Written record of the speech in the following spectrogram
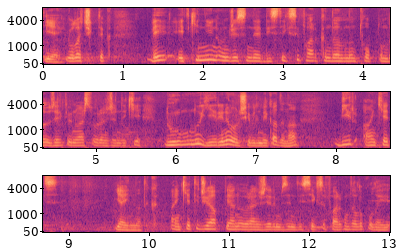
diye yola çıktık. Ve etkinliğin öncesinde disleksi farkındalığının toplumda özellikle üniversite öğrencilerindeki durumunu yerini ölçebilmek adına bir anket yayınladık. Anketi cevaplayan öğrencilerimizin disleksi farkındalık olayı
